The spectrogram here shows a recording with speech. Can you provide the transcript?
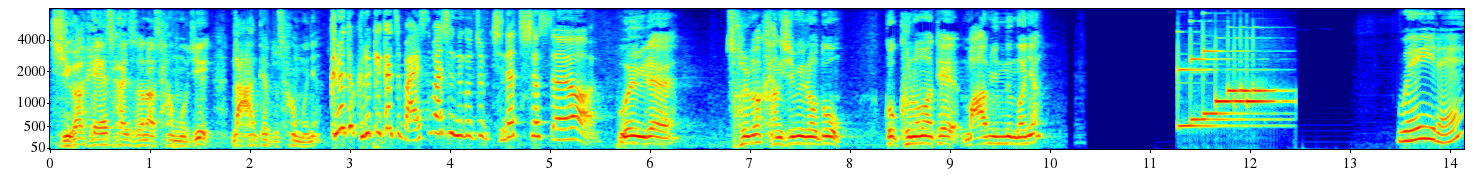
지가 회사에서나 상무지 나한테도 상무냐? 그래도 그렇게까지 말씀하시는 건 좀 지나치셨어요. 왜 이래? 설마 강심이 너도 그 그놈한테 마음 있는 거냐? 왜 이래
